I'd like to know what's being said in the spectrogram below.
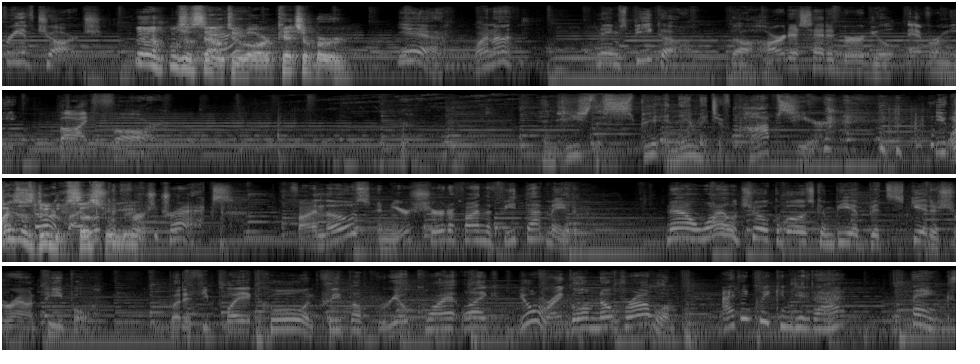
Free of charge. Eh, doesn't sound too hard. Catch a bird. Yeah, why not? Name's Pico. The hardest headed bird you'll ever meet. By far. And he's the spitting image of Pops here. You Why can is this dude start obsessed with me? for his tracks. Find those, and you're sure to find the feet that made him. Now, wild chocobos can be a bit skittish around people. But if you play it cool and creep up real quiet like, you'll wrangle them no problem. I think we can do that. Thanks.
